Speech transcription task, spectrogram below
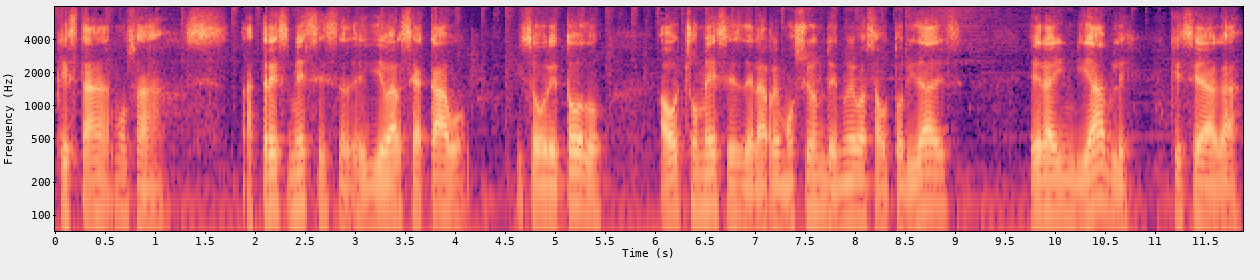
que estamos a tres meses de llevarse a cabo y sobre todo a ocho meses de la remoción de nuevas autoridades, era inviable que se haga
